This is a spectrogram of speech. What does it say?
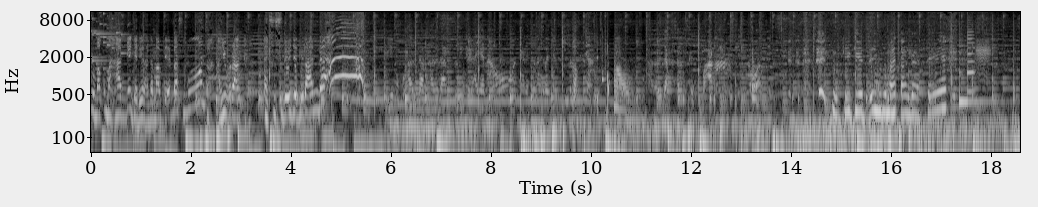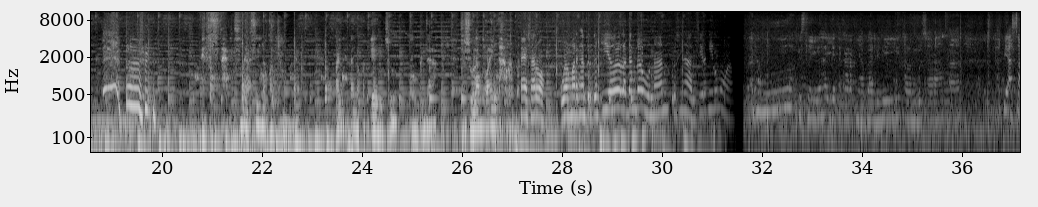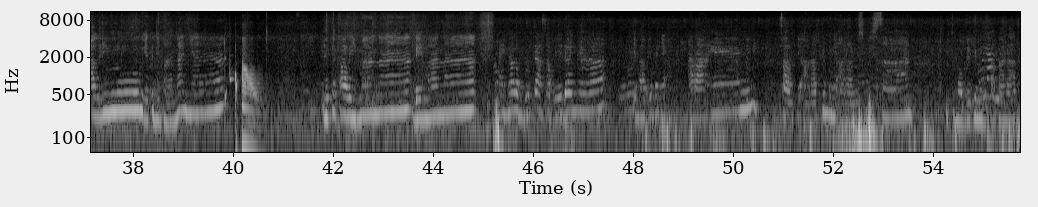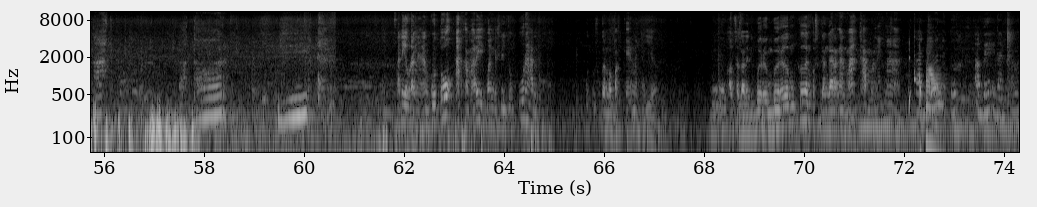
rumahku bahagia jadi randa mah bebas mun ayo orang eksis deui jadi randa ah! Iya mau ku hareudang hareudang teuing rek aya naon nya rek menang rezeki bloknya. Hareudang asal geus panas awat teh. Kikit eh, rumah tangga teh. Sina sih nyokot nyokot. Paling kita nyokot gencu, kau bedak. Susulan ku aing tahu. Eh Saro, ulang mari nganterkeun ieu ladang daunan ke sinar sirek ngilu moal. Aduh, bismillah ieu teh karak nyaba deui kalau bersorangan. Tapi asal linglung, ieu teh di mananya? Ieu teh paling mana? Be mana? Aina lembur teh asa bedanya. Imah ge menya araheng. Di Arab ge menya aralus pisan. Itu mobil ge menya paparatak motor ih Tadi orang nyangan kutu, ah kamari ban geus dicukuran. Kutu sugan loba keneh ieu. Buuk anu segala diberem-beremkeun kos ganggarangan makam maneh mah. Kajian tuh, abe ganteng.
